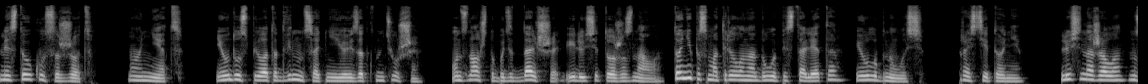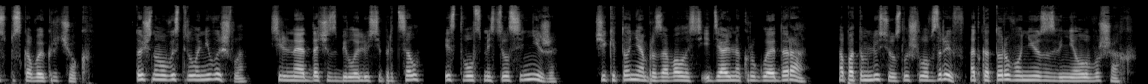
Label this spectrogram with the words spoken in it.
Место укуса жжет. О, нет. Иуда успел отодвинуться от нее и заткнуть уши. Он знал, что будет дальше, и Люси тоже знала. Тони посмотрела на дуло пистолета и улыбнулась. «Прости, Тони». Люси нажала на спусковой крючок. Точного выстрела не вышло. Сильная отдача сбила Люси прицел, и ствол сместился ниже. В щеке Тони образовалась идеально круглая дыра, а потом Люси услышала взрыв, от которого у нее зазвенело в ушах.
